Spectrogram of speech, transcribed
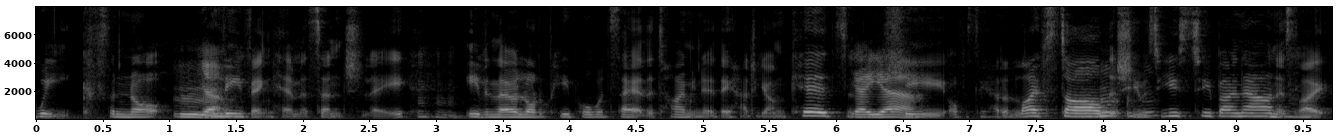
weak for not mm. Yeah. leaving him essentially mm-hmm. even though a lot of people would say at the time you know they had young kids and Yeah, yeah. she obviously had a lifestyle that she mm-hmm. was used to by now and it's mm-hmm. like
